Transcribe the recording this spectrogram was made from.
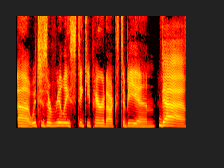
uh, which is a really stinky paradox to be in Yeah.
